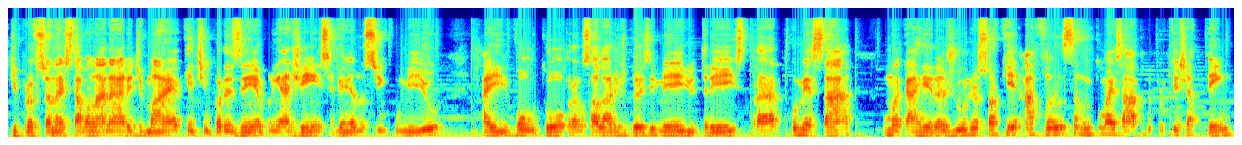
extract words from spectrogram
de profissionais que estavam lá na área de marketing, por exemplo, em agência, ganhando 5 mil, aí voltou para um salário de 2,5, 3, para começar uma carreira júnior, só que avança muito mais rápido porque já tem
